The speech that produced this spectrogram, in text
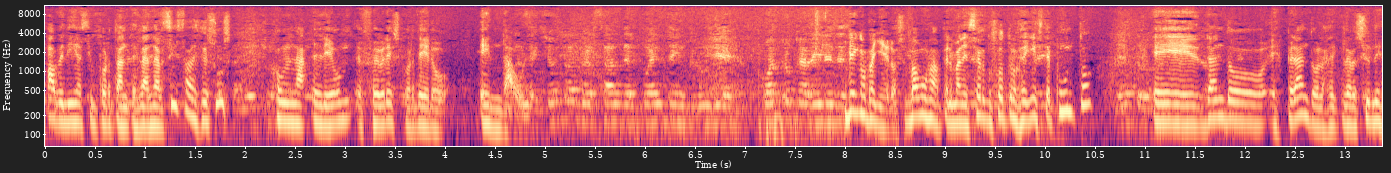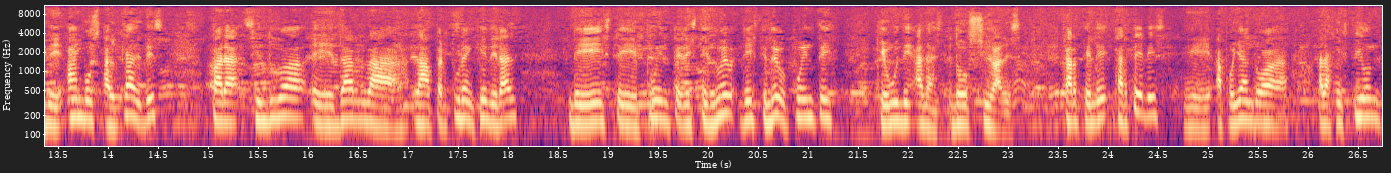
avenidas importantes, la Narcisa de Jesús con la León Febres Cordero en Daule. La sección transversal del puente incluye cuatro carriles de Bien, compañeros, vamos a permanecer nosotros en este punto, eh, dando, esperando las declaraciones de ambos alcaldes para, sin duda, eh, dar la, la apertura en general de este puente, de este nuevo, de este nuevo puente que une a las dos ciudades. Cartele- carteles eh, apoyando a, a la gestión,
